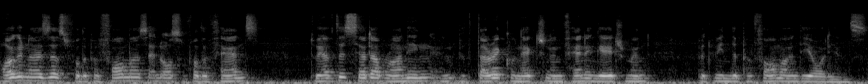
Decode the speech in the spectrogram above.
organizers, for the performers, and also for the fans to have this setup running and with direct connection and fan engagement between the performer and the audience.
